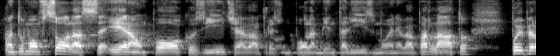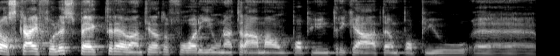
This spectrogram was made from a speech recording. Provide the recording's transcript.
Quantum of Solace era un po' così, cioè aveva preso un po' l'ambientalismo e ne aveva parlato. Poi, però, Skyfall e Spectre avevano tirato fuori una trama un po' più intricata, un po' più. eh,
